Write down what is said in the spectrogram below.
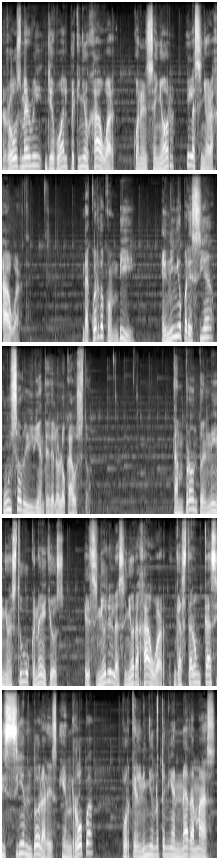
Rosemary llevó al pequeño Howard con el señor y la señora Howard. De acuerdo con B, el niño parecía un sobreviviente del holocausto. Tan pronto el niño estuvo con ellos, el señor y la señora Howard gastaron casi 100 dólares en ropa porque el niño no tenía nada más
